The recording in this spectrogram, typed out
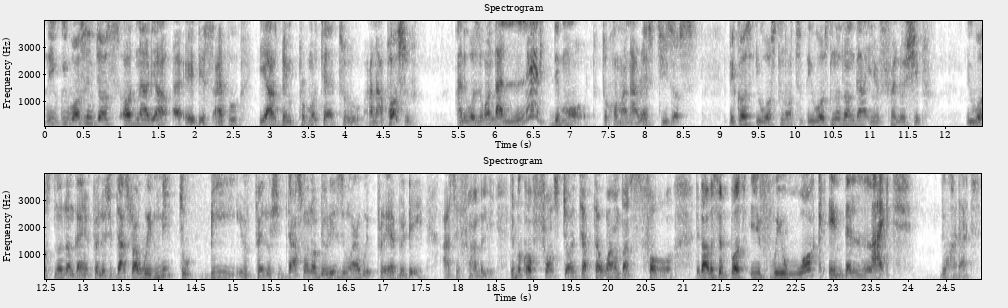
he, wasn't just ordinary a, uh, a disciple. He has been promoted to an apostle, and he was the one that led the mob to come and arrest Jesus because he was not, he was no longer in fellowship. He was no longer in fellowship. That's why we need to be in fellowship. That's one of the reasons why we pray every day as a family. The book of First John chapter 1 verse 4, the Bible says, "But if we walk in the light, look at that,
